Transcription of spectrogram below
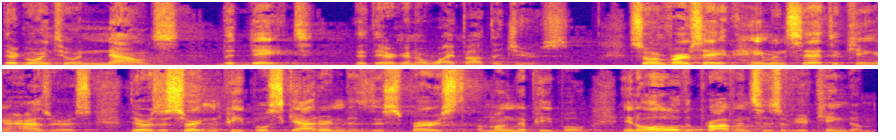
They're going to announce the date that they're going to wipe out the Jews. So in verse 8, Haman said to King Ahasuerus, There is a certain people scattered and dispersed among the people in all of the provinces of your kingdom.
